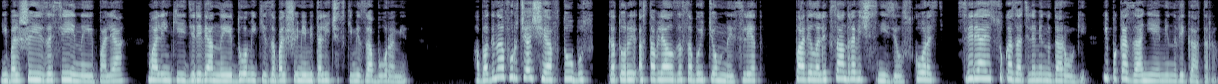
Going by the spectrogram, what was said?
небольшие засеянные поля, маленькие деревянные домики за большими металлическими заборами. Обогнав урчащий автобус, который оставлял за собой темный след, Павел Александрович снизил скорость, сверяясь с указателями на дороге и показаниями навигатора.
